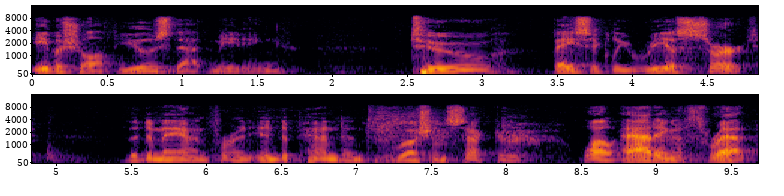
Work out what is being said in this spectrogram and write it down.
Ivashov used that meeting to basically reassert the demand for an independent Russian sector while adding a threat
